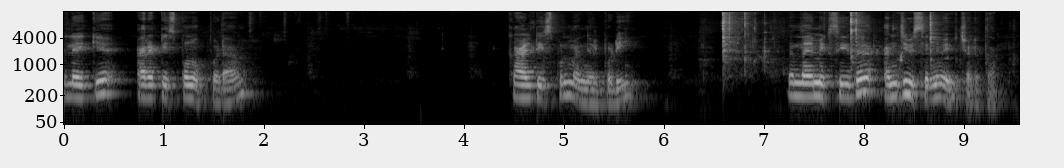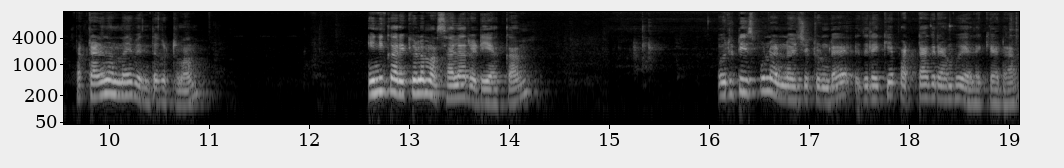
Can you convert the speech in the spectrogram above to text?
ഇതിലേക്ക് അര ടീസ്പൂൺ ഉപ്പിടാം. കാൽ ടീസ്പൂൺ മഞ്ഞൾപ്പൊടി. നന്നായി മിക്സ് ചെയ്ത് അഞ്ച് വിസിലിന് വേവിച്ചെടുക്കാം. പട്ടാണി നന്നായി വെന്ത് കിട്ടണം. ഇനി കറിക്കുള്ള മസാല റെഡിയാക്കാം. ഒരു ടീസ്പൂൺ എണ്ണ ഒഴിച്ചിട്ടുണ്ട്. ഇതിലേക്ക് പട്ട ഗ്രാമ്പു ഏലക്ക ഇടാം.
